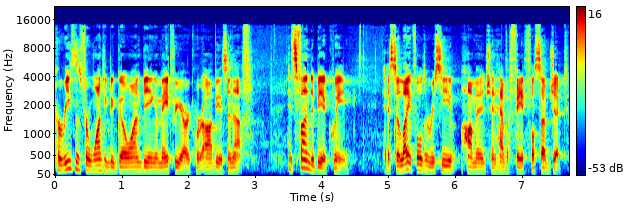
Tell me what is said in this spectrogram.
Her reasons for wanting to go on being a matriarch were obvious enough. It's fun to be a queen. It's delightful to receive homage and have a faithful subject.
